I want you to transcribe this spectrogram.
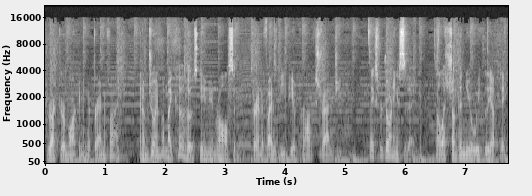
Director of Marketing at Brandify, and I'm joined by my co host, Damian Rollison, Brandify's VP of Product Strategy. Thanks for joining us today. Now let's jump into your weekly update.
